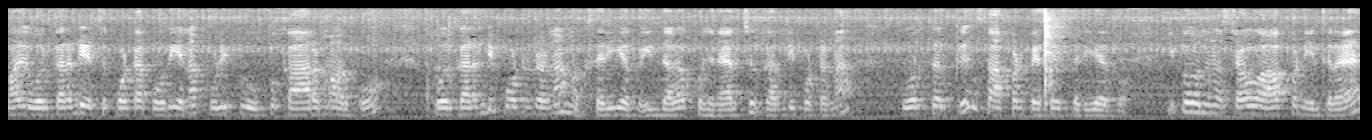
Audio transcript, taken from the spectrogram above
மாதிரி ஒரு கரண்டி எடுத்து போட்டால் போதும். ஏன்னா புளிப்பு உப்பு காரமாக இருக்கும். ஒரு கரண்டி போட்டுட்டோன்னா நமக்கு சரியாக இருக்கும். இந்த அளவுக்கு கொஞ்சம் நிறச்சி ஒரு கரண்டி போட்டோன்னா ஒருத்தருக்கு சாப்பாடு பேச சரியாக இருக்கும். இப்போ வந்து நான் ஸ்டவ் ஆஃப் பண்ணியிருக்கிறேன்.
